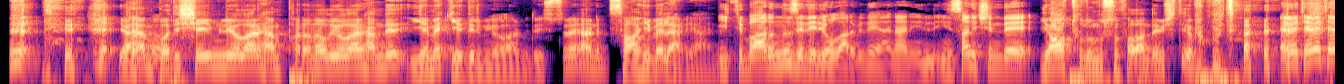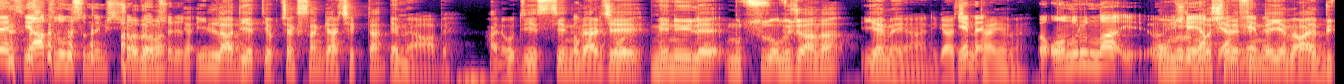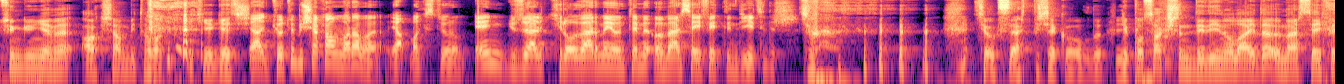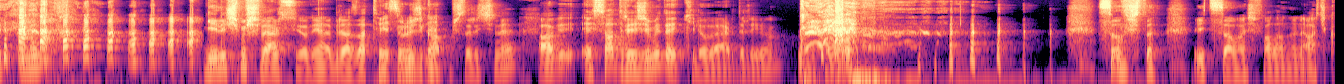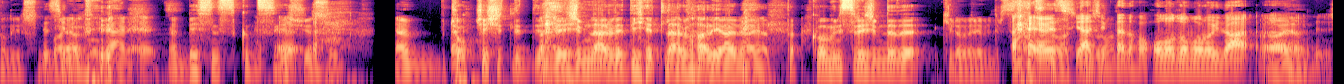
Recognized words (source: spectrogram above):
ya Çok hem doğru. body shame'liyorlar hem paranı alıyorlar hem de yemek yedirmiyorlar bir de üstüne. Yani sahibeler yani. İtibarını zedeliyorlar bir de yani. Hani insan içinde Yağ tulumusun falan demişti ya bu bir tane. Evet evet evet yağ tulumusun demişti. Çok adama. doğru söylüyorsun. Ya illa diyet yapacaksan gerçekten yeme abi. Hani o diyetisyenin Çok vereceği doğru. menüyle mutsuz olacağına yeme yani. Gerçekten yeme. Onurunla e, Onurunla şey yap yani, şerefinle yeme. yeme. Aynen bütün gün yeme. Akşam bir tabak ikiye geç. Ya kötü bir şakam var ama yapmak istiyorum. En güzel kilo verme yöntemi Ömer Seyfettin diyetidir. Çok sert bir şaka oldu. Liposuction dediğin olay da Ömer Seyfettin'in gelişmiş versiyonu yani biraz daha teknoloji Kesinlikle. katmışlar içine. Abi Esad rejimi de kilo verdiriyor. Mesela. Sonuçta iç savaş falan hani aç kalıyorsun bayağı Kesinlikle bir. yani evet. Yani besin sıkıntısı Evet. yaşıyorsun. Yani çok çeşitli rejimler ve diyetler var yani hayatta. Komünist rejimde de kilo verebilirsin. evet gerçekten zaman. Holodomor'uyla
